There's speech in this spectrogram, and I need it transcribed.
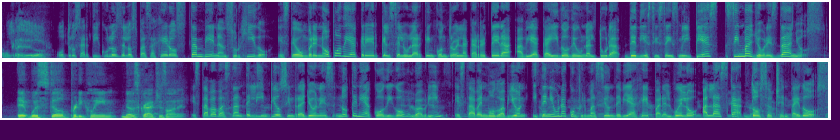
alrededor. Otros artículos de los pasajeros también han surgido. Este hombre no podía creer que el celular que encontró en la carretera había caído de una altura de 16 mil pies sin mayores daños. Estaba bastante limpio, sin rayones, no tenía código, lo abrí, estaba en modo avión y tenía una confirmación de viaje para el vuelo Alaska 1282.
